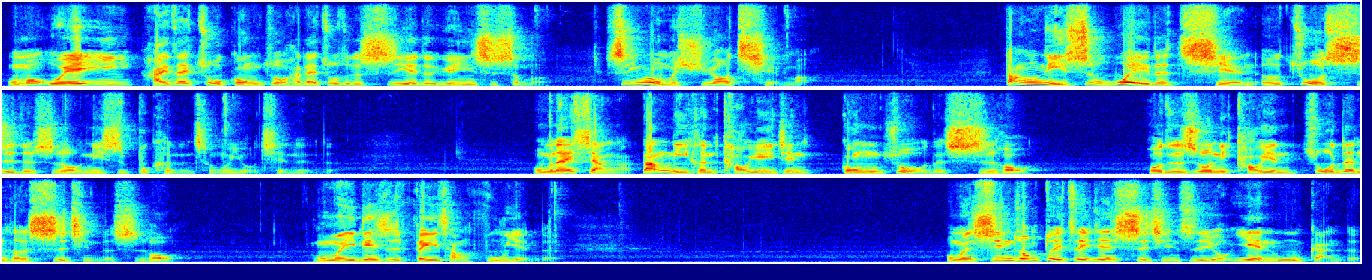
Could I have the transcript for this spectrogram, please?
我们唯一还在做工作、还在做这个事业的原因是什么？是因为我们需要钱嘛？当你是为了钱而做事的时候，你是不可能成为有钱人的。我们来想啊，当你很讨厌一件工作的时候，或者是说你讨厌做任何事情的时候，我们一定是非常敷衍的。我们心中对这件事情是有厌恶感的，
